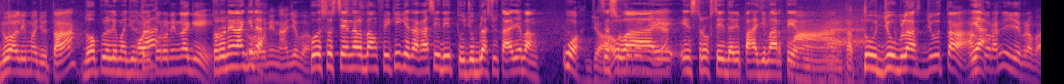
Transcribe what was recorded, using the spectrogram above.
25 juta, 25 mau juta. diturunin lagi? Turunin lagi dah. Turunin aja, Bang. Khusus channel Bang Vicky kita kasih di 17 juta aja, Bang. Wah, jauh Sesuai ya. instruksi dari Pak Haji Martin. Mantap. 17 juta. Iya. Angsurannya jadi berapa?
